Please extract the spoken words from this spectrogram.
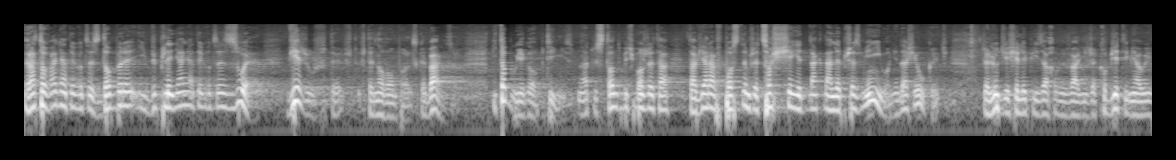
ratowania tego, co jest dobre i wypleniania tego, co jest złe. Wierzył w, te, w tę nową Polskę bardzo. I to był jego optymizm. Znaczy stąd być może ta, ta wiara w postęp, że coś się jednak na lepsze zmieniło, nie da się ukryć. Że ludzie się lepiej zachowywali, że kobiety miały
